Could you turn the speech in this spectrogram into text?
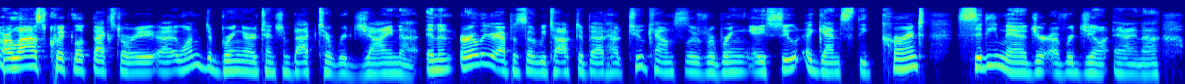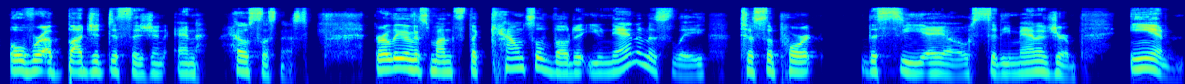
Our last quick look back story. Uh, I wanted to bring our attention back to Regina. In an earlier episode, we talked about how two councillors were bringing a suit against the current city manager of Regina over a budget decision and houselessness. Earlier this month, the council voted unanimously to support the CAO city manager. Ian,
